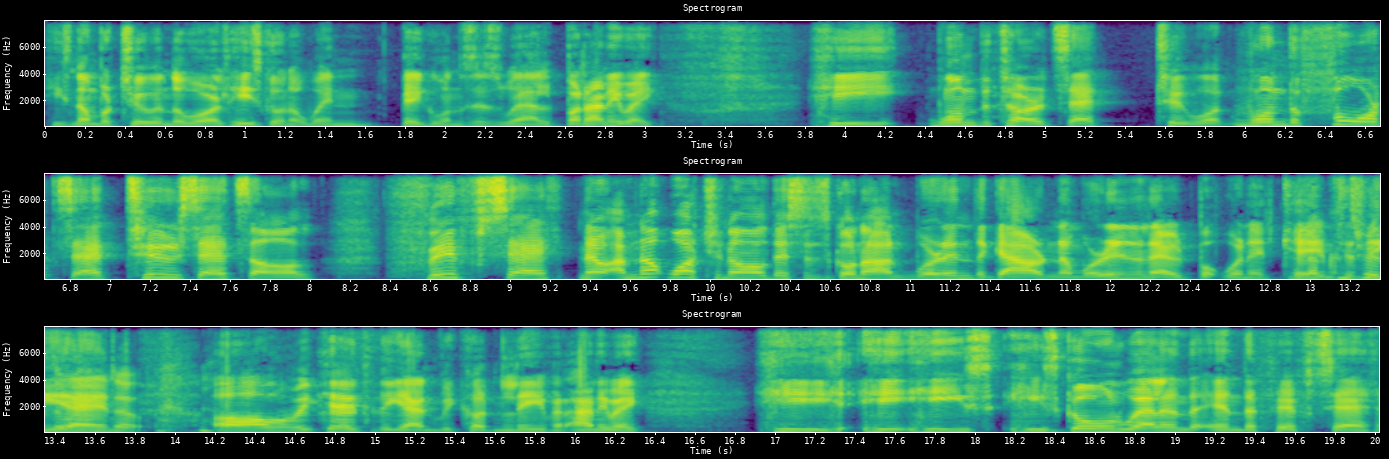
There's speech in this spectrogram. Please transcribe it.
he's number two in the world. He's going to win big ones as well. But anyway, He won the third set. 2 1. Won the fourth set, two sets all. Fifth set. Now, I'm not watching all this is going on. We're in the garden and we're in and out, but when it came Looking to the, the end, oh, when we came to the end, we couldn't leave it. Anyway, he he he's he's going well in the in the fifth set,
